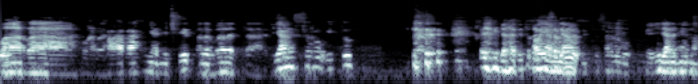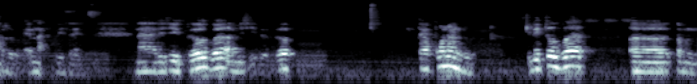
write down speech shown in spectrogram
parah parah. Parahnya di situ. parah banget nah, Yang seru itu? Yang jahat itu oh kan yang seru. jahat itu seru. kayaknya Yang jahat itu enak. seru enak bisa. Nah di situ gue abis itu tuh teleponan dulu jadi tuh gue eh temen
